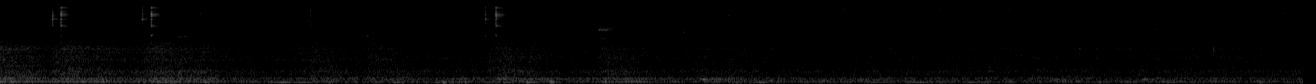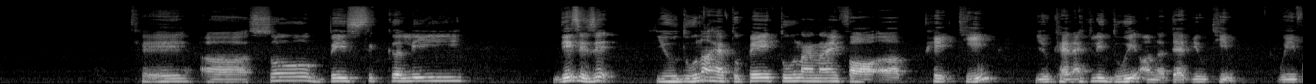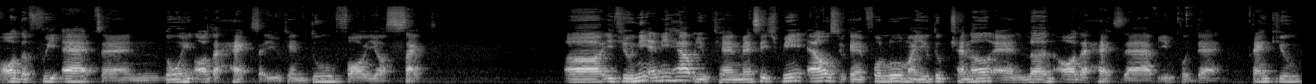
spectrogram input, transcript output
okay uh so basically this is it you do not have to pay 299 for a paid theme you can actually do it on a debut theme with all the free apps and knowing all the hacks that you can do for your site. Uh, if you need any help, you can message me, else you can follow my YouTube channel and learn all the hacks that I've input there. Thank you.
